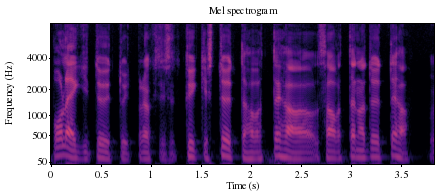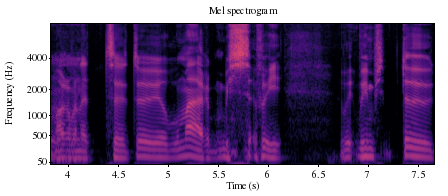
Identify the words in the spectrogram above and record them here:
polegi töötuid praktiliselt, kõik, kes tööd tahavad teha, saavad täna tööd teha. ma arvan, mhm. et see tööjõumäär, mis või, või, või mis töö,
